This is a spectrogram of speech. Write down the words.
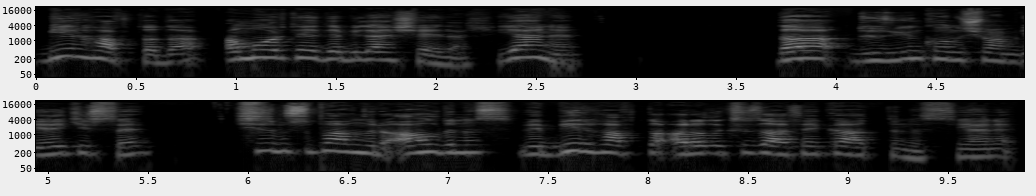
bir haftada amorti edebilen şeyler. Yani daha düzgün konuşmam gerekirse siz bu spawner'ı aldınız ve bir hafta aralıksız AFK attınız. Yani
